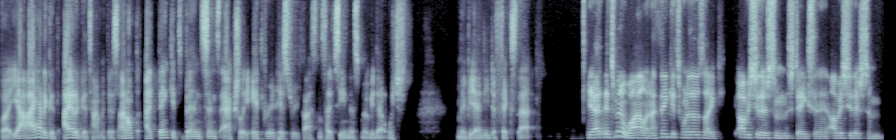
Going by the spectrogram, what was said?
But yeah, I had a good I had a good time with this. I don't I think it's been since actually eighth grade history class since I've seen this movie though, which maybe I need to fix that. Yeah, it's been a while, and I think it's one of those like obviously there's some mistakes in it. Obviously there's some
